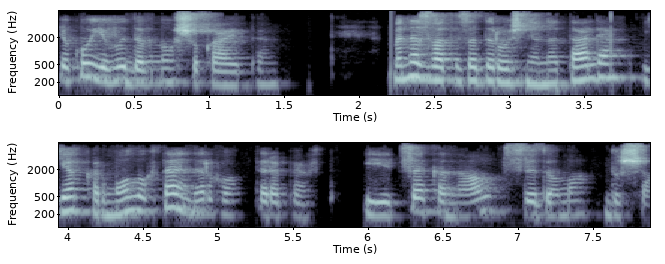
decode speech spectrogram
якої ви давно шукаєте. Мене звати Задорожня Наталя, я кармолог та енерготерапевт, і це канал Свідома Душа.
